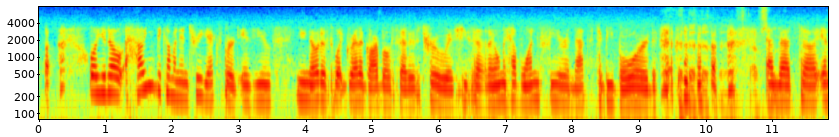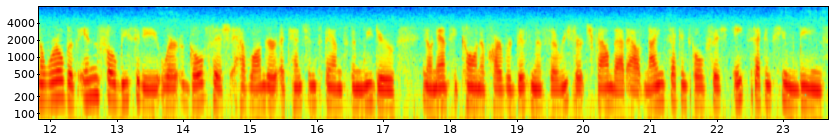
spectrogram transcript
well, you know how you become an intrigue expert is you you notice what Greta Garbo said is true. Is she said, "I only have one fear, and that's to be bored." and that uh, in a world of infobesity, where goldfish have longer attention spans than we do you know, Nancy Cohen of Harvard Business uh, Research found that out. Nine seconds goldfish, eight seconds human beings.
